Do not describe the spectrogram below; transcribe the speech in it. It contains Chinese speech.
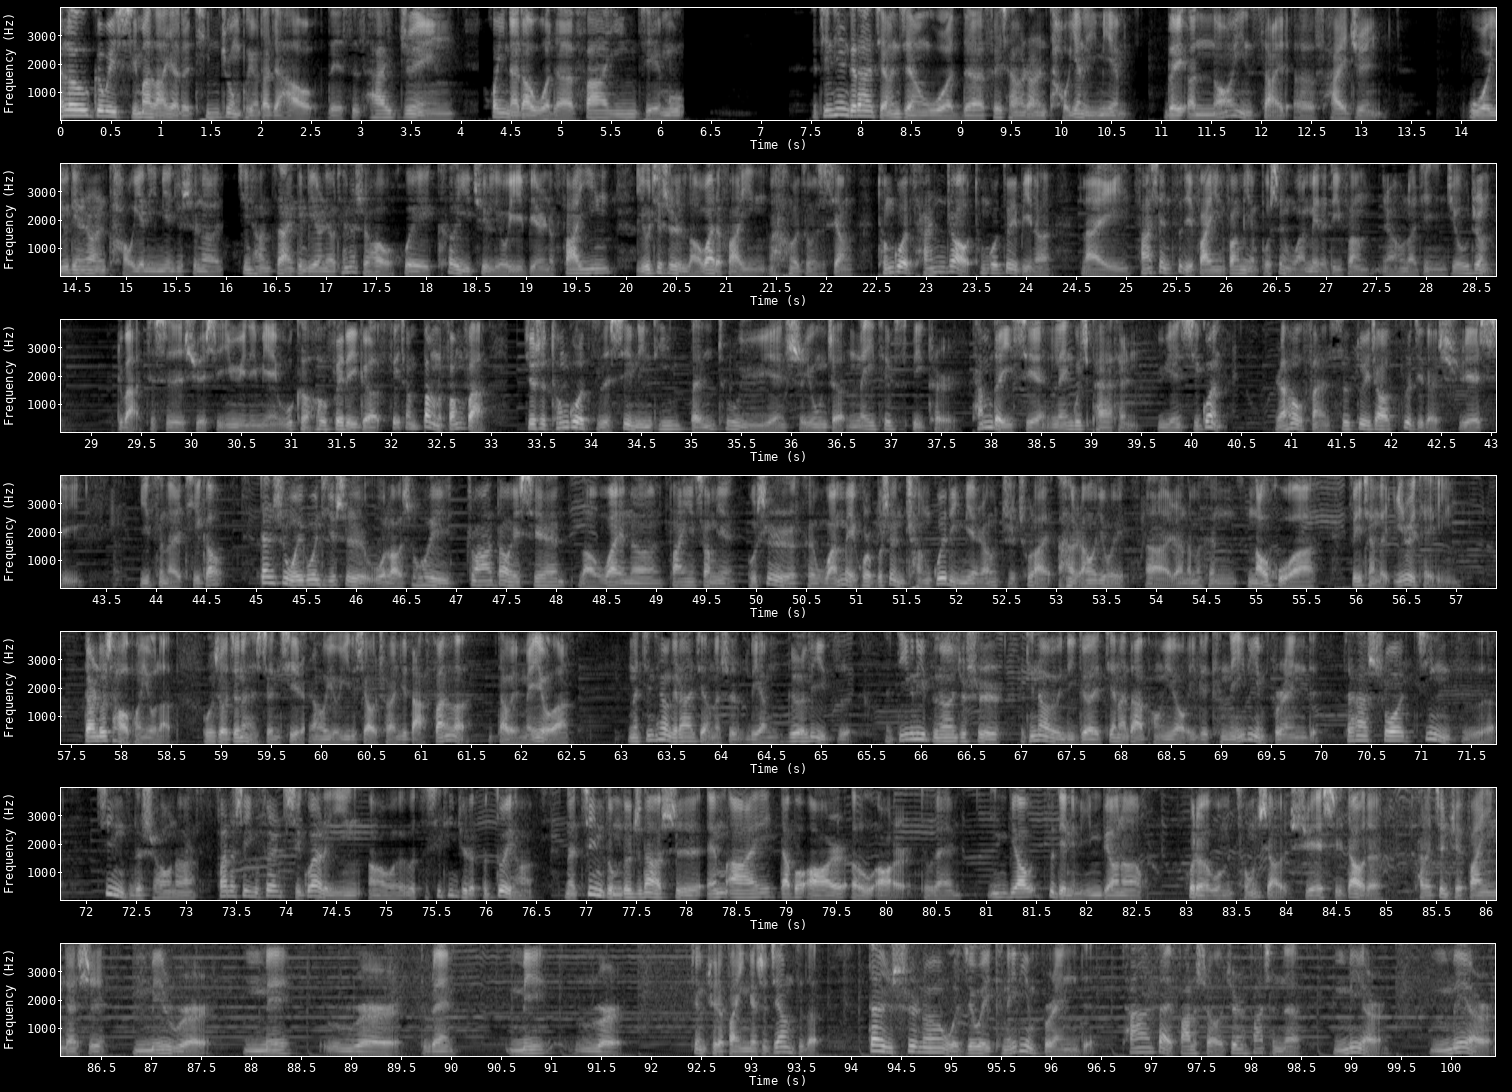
Hello，各位喜马拉雅的听众朋友，大家好，This is Hi Jun，欢迎来到我的发音节目。今天给大家讲讲我的非常让人讨厌的一面，the annoying side of Hi Jun。我有点让人讨厌的一面就是呢，经常在跟别人聊天的时候，会刻意去留意别人的发音，尤其是老外的发音。我总是想通过参照、通过对比呢，来发现自己发音方面不是很完美的地方，然后呢进行纠正。对吧？这是学习英语里面无可厚非的一个非常棒的方法，就是通过仔细聆听本土语言使用者 （native speaker） 他们的一些 language pattern 语言习惯，然后反思对照自己的学习，以此来提高。但是我有个问题就是，我老是会抓到一些老外呢发音上面不是很完美或者不是很常规的一面，然后指出来，然后就会啊让他们很恼火啊，非常的 irritating。当然都是好朋友了。不会说真的很生气，然后友谊的小船就打翻了。大伟没有啊。那今天要给大家讲的是两个例子。那第一个例子呢，就是我听到有一个加拿大朋友，一个 Canadian friend，在他说镜子镜子的时候呢，发的是一个非常奇怪的音啊。我我仔细听觉得不对哈。那镜子我们都知道是 M I double R O R，对不对？音标字典里面音标呢，或者我们从小学习到的，它的正确发音应该是 Mirror, mirror，对不对？mirror，正确的发音应该是这样子的。但是呢，我这位 Canadian friend 他在发的时候居然发成了 mirror，mirror，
